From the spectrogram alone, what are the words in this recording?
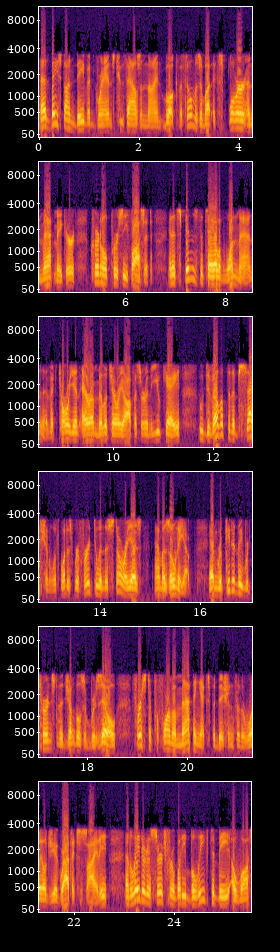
Uh, it's based on David Grann's 2009 book. The film is about explorer and mapmaker Colonel Percy Fawcett and it spins the tale of one man, a Victorian era military officer in the UK, who developed an obsession with what is referred to in the story as Amazonia and repeatedly returns to the jungles of Brazil, first to perform a mapping expedition for the Royal Geographic Society, and later to search for what he believed to be a lost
